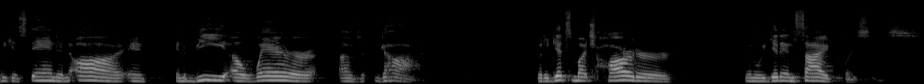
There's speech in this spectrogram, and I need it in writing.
We can stand in awe and, and be aware of God. But it gets much harder when we get inside places.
